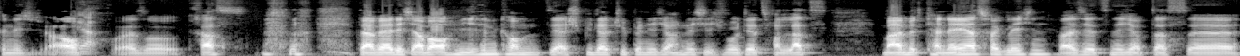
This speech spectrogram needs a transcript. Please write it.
finde ich auch ja. also krass. da werde ich aber auch nie hinkommen. Der Spielertyp bin ich auch nicht. Ich wurde jetzt von Latz mal mit Canellas verglichen. Weiß jetzt nicht, ob das äh,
